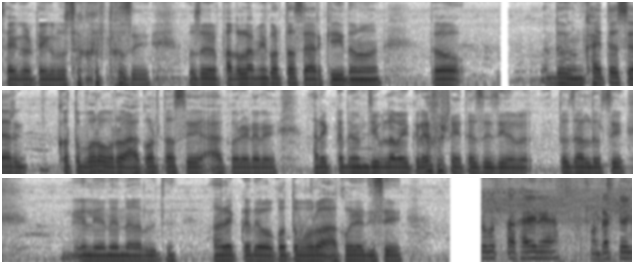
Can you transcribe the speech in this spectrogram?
সাইকেল টাইকেল উৎসাহ করতেছে উৎসাহ পাগলামি করতেছে আর কি ধরুন তো ধরুন খাইতেছে আর কত বড় বড় আ করতেছে আ করে এটারে আরেকটা ধরুন জিবলা বাই করে উঠাইতেছে যে এত জাল ধরছে এলিয়ানের। আরেকটা দেখো কত বড় আ করে দিছে খাই না দেখতে ওই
